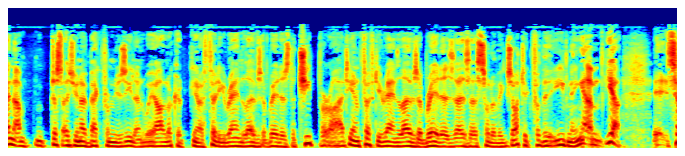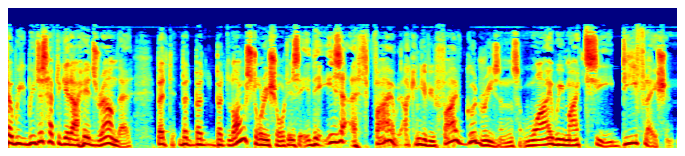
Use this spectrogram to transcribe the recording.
and I'm just as you know, back from New Zealand, where I look at you know 30 rand loaves of bread as the cheap variety, and 50 rand loaves of bread as, as a sort of exotic for the evening. Um, yeah, so we, we just have to get our heads around that. But but but but long story short is there is a five. I can give you five good reasons why we might see deflation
